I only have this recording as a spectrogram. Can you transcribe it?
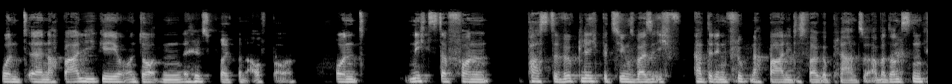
und äh, nach Bali gehe und dort ein Hilfsprojekt mit aufbaue. Und nichts davon passte wirklich, beziehungsweise ich hatte den Flug nach Bali, das war geplant so. Aber ansonsten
